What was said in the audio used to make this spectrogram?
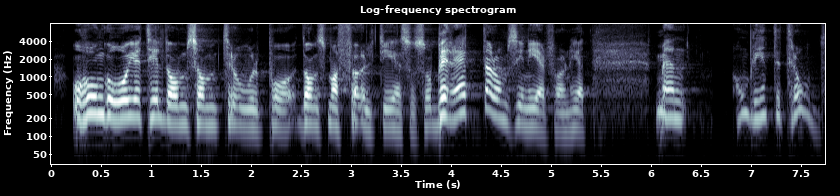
Och hon går ju till de som tror på, de som har följt Jesus och berättar om sin erfarenhet. Men hon blir inte trodd.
